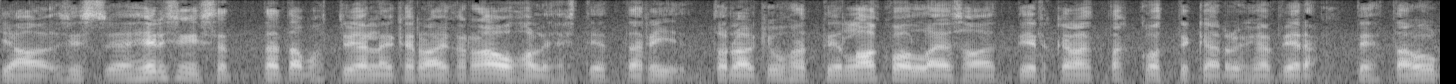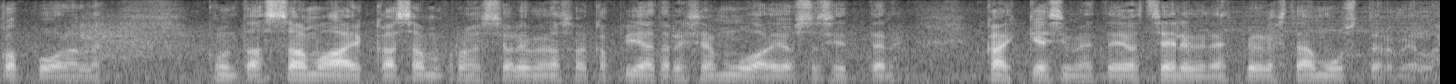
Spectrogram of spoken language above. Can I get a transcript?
Ja siis Helsingissä tämä tapahtui jälleen kerran aika rauhallisesti, että todellakin uhrattiin lakolla ja saatiin laittaa kottikärryjä ja viedä tehtaan ulkopuolelle kun taas sama aikaan sama prosessi oli menossa vaikka Pietarissa ja muualla, jossa sitten kaikki esimiehet eivät selvinneet pelkästään mustelmilla.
